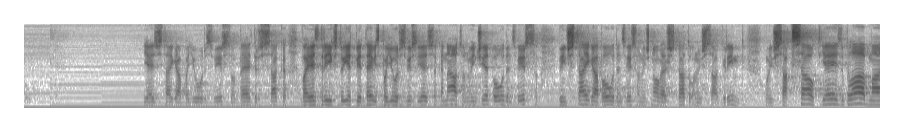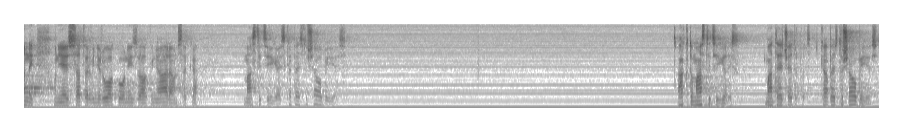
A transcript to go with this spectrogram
Jēzus staigā pa jūras virsmu, un Pēters saka, vai es drīkstu iet pie tevis pa jūras virsmu. Jēzus saka, nāc, un viņš iet pa ūdens virsmu. Viņš staigā pa ūdens virsmu, un viņš novērš skatu, un viņš sāk grimt. Viņš sāk saukt, Jēzu, glāb mani. Un Jēzus atver viņa roku un izvelk viņu ārā un saka, masticīgais, kāpēc tu šaubījies? Ak, tu masticīgais, Mateja 14. Kāpēc tu šaubījies?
